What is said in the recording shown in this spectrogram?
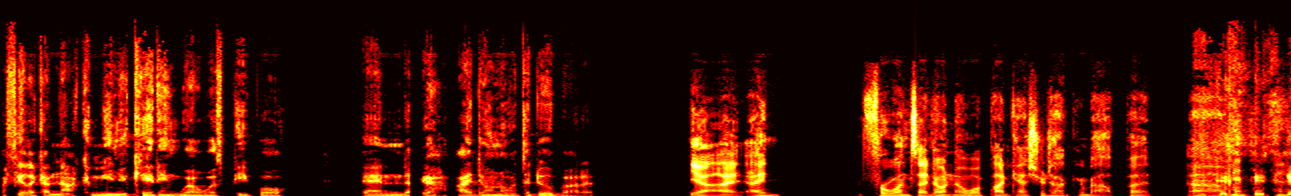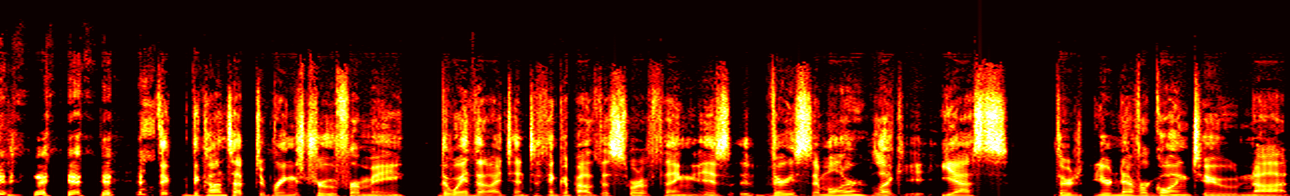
I feel like I'm not communicating well with people. And yeah, I don't know what to do about it. Yeah, I, I for once I don't know what podcast you're talking about, but um, the the concept rings true for me. The way that I tend to think about this sort of thing is very similar. Like, yes, there's you're never going to not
